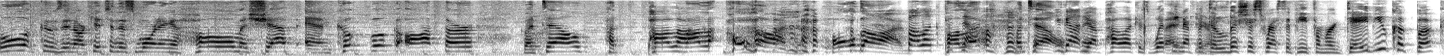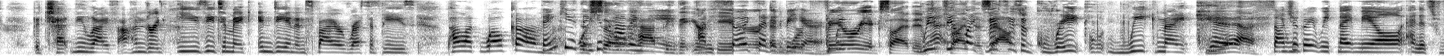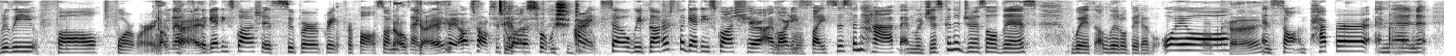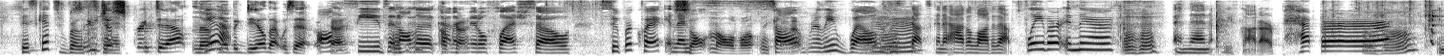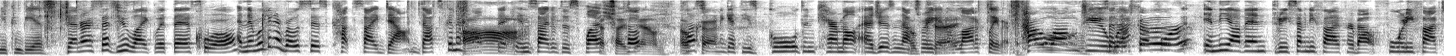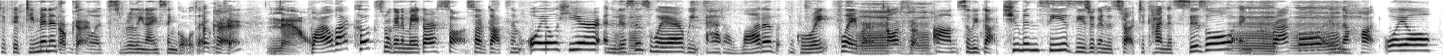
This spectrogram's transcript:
Look who's in our kitchen this morning. Home chef and cookbook author, Patel Pat- Pala. Hold on. Hold on. Palak Palak Patel. You got it. Yeah, Palak is whipping Thank up a delicious recipe from her debut cookbook, The Chutney Life 100 Easy to Make Indian Inspired Recipes. Palak, welcome. Thank you. We're Thank you so for having happy me. that you're I'm here. so excited and to be we're here. Very excited We to feel try like this, this, out. is a great weeknight kit. Yes. Such a great weeknight meal, and it's really fall forward. You know, Okay. spaghetti squash is super great for fall, so I'm excited. Okay. Okay, awesome. Talk so to tell us. us what we should do. All right, so we've got our spaghetti squash here. I've already Mhm. sliced this in half, and we're just going to drizzle this with a little bit of oil Okay. and salt and pepper, and then this gets roasted. So you just scraped it out? No, Yeah. no big deal. That was it. all the seeds and all the kind Okay. of middle flesh. So super quick, and then Salt and olive oil, okay. Salt really well. because Mhm. That's going to add a lot of that flavor in there. Mhm. And then we've got our pepper, Mhm. and you can be as generous as you like with this. Cool. And then we're going to roast this cut side down. That's going to help Ah. the inside of this flesh Cut side cook. down. Plus, Okay. you're going to get these golden caramel edges, and that's where you get a lot of flavor. How long do you So roast that goes for? In the oven, 375 for about 45 to 50 minutes Okay. until it's really nice and golden. Okay. Now. While that cooks, we're going to make our sauce. So I've got some oil here, and this Mhm. is where we add a lot of great flavor. Mhm. Awesome. Um, so we've got cumin seeds. These are going to start to kind of sizzle and crackle in the hot oil.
